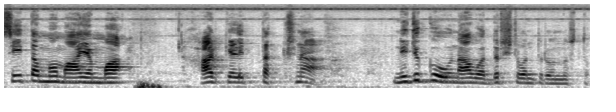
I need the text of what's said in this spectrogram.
ಸೀತಮ್ಮ ಮಾಯಮ್ಮ ಹಾಡು ಕೇಳಿದ ತಕ್ಷಣ ನಿಜಕ್ಕೂ ನಾವು ಅದೃಷ್ಟವಂತರು ಅನ್ನಿಸ್ತು.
